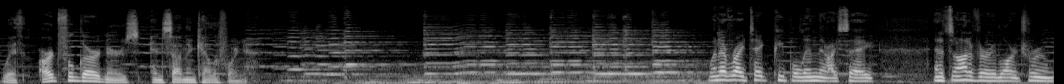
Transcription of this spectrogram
with artful gardeners in Southern California. Whenever I take people in there, I say, and it's not a very large room,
